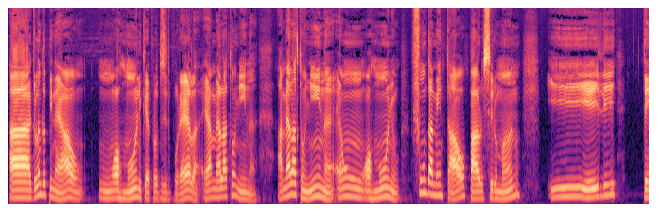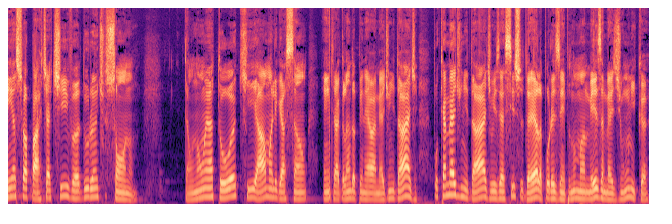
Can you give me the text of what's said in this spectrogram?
A glândula pineal, um hormônio que é produzido por ela é a melatonina. A melatonina é um hormônio fundamental para o ser humano e ele tem a sua parte ativa durante o sono. Então não é à toa que há uma ligação entre a glândula pineal e a mediunidade, porque a mediunidade, o exercício dela, por exemplo, numa mesa mediúnica,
